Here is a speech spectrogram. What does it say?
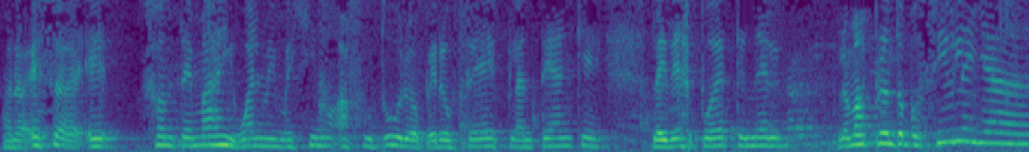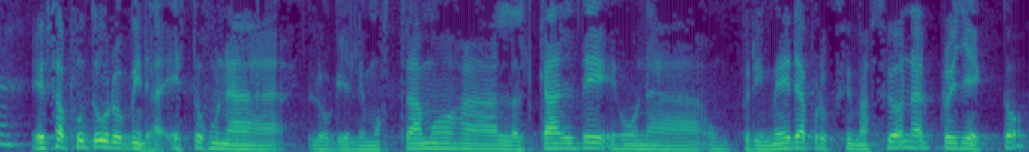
Bueno, eso eh, son temas igual me imagino a futuro, pero ustedes plantean que la idea es poder tener lo más pronto posible ya. Es a futuro, mira, esto es una, lo que le mostramos al alcalde es una, primera aproximación al proyecto.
